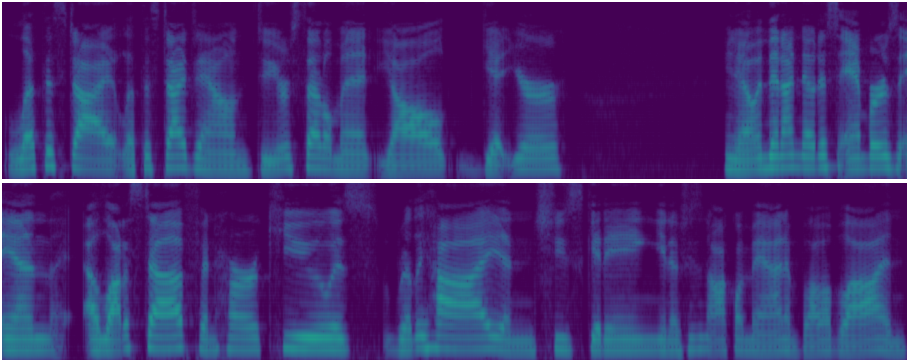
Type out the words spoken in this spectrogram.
let this die let this die down do your settlement y'all get your you know and then i noticed amber's in a lot of stuff and her q is really high and she's getting you know she's an aquaman and blah blah blah and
